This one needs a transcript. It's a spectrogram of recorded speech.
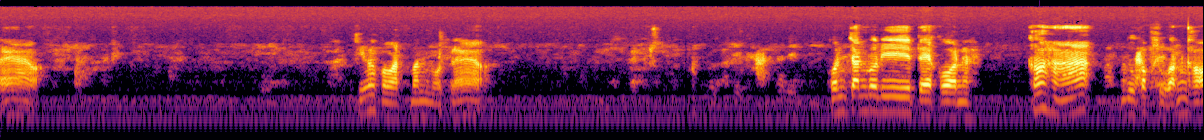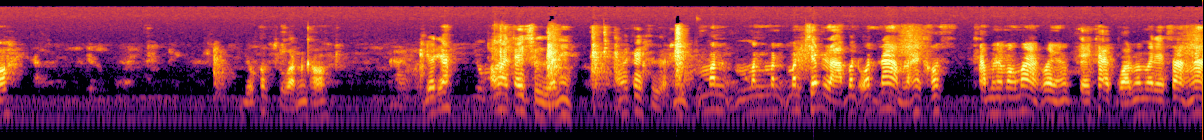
แล้ว ชีวประวัติมันหมดแล้ว คนจันทบุรีแต่ก่อนเขาหาอยู่กับสวนเขา อยู่กับสวนเขา เดี๋ยวเดี๋ยวเอาไว้ใต้เสือนี่เอาไว้ใต้เสือนี่มันมันมันมันเช็ดหลาบมันอดน้ำแล้วให้เขาทำให้มากๆว่าอย่างแต่ชาติก่อนมันไม่ได้สร้างน้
